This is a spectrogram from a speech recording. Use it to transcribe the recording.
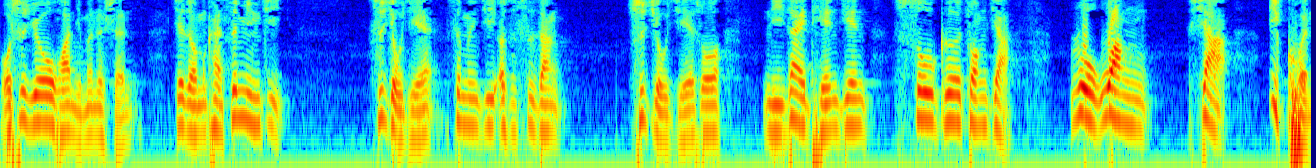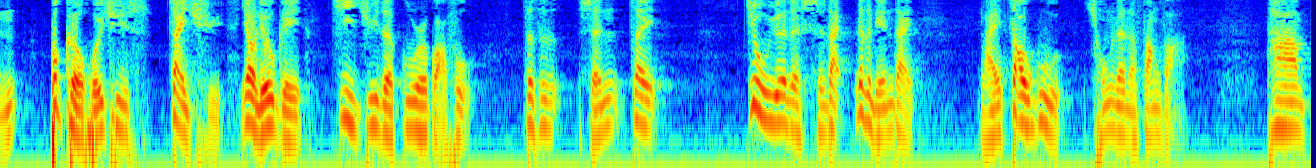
我是耶和华你们的神。接着我们看《生命记》十九节，《生命记》二十四章十九节说：你在田间收割庄稼，若忘下一捆，不可回去。再取要留给寄居的孤儿寡妇，这是神在旧约的时代那个年代来照顾穷人的方法。他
